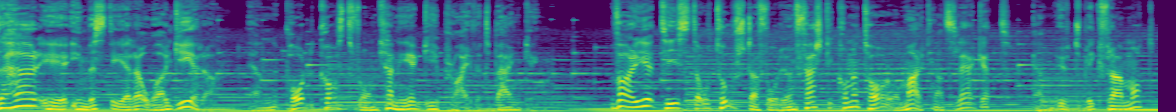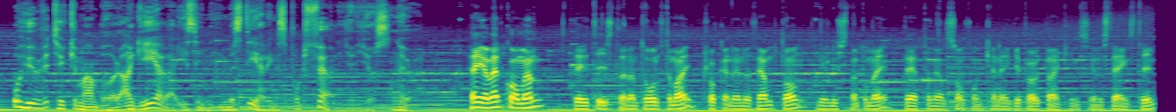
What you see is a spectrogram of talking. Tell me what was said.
Det här är Investera och agera, en podcast från Carnegie Private Banking. Varje tisdag och torsdag får du en färsk kommentar om marknadsläget, en utblick framåt och hur vi tycker man bör agera i sin investeringsportfölj just nu. Hej och välkommen! Det är tisdag den 12 maj. Klockan är nu 15. Ni lyssnar på mig, Peter Nelson från Carnegie Private Bankings investeringsteam.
